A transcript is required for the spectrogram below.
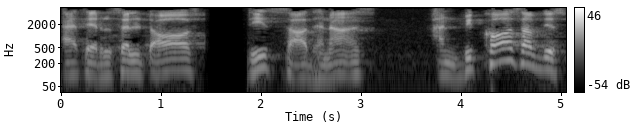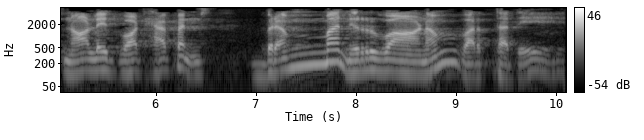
as a result of these sadhanas. And because of this knowledge, what happens? Brahma Nirvanam Vartate.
